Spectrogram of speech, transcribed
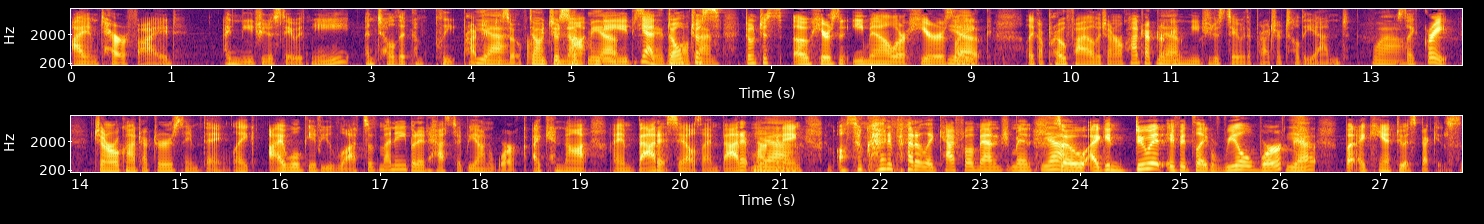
i am terrified I need you to stay with me until the complete project Yeah, is over. don't I do just not me up, need, stay yeah, don't just time. don't just oh here's an email or here's Yep. like like a profile of a general contractor. I need you to stay with the project till the end. Wow. It's like great. General contractors, same thing. Like I will give you lots of money, but it has to be on work. I cannot. I am bad at sales. I'm bad at Yeah. marketing. I'm also kind of bad at like cash flow management. Yeah. So I can do it if it's like real work. yeah. But I can't do it specul-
